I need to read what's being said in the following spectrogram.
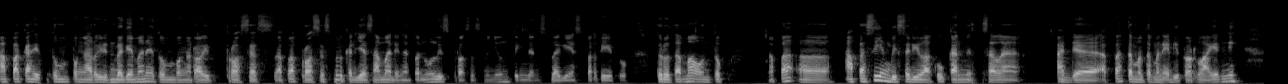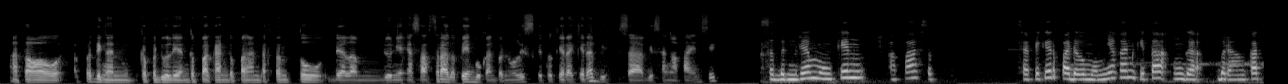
apakah itu mempengaruhi dan bagaimana itu mempengaruhi proses apa proses bekerja sama dengan penulis proses menyunting dan sebagainya seperti itu? Terutama untuk apa uh, apa sih yang bisa dilakukan misalnya ada apa teman-teman editor lain nih atau apa dengan kepedulian kepakan-kepakan tertentu dalam dunia sastra tapi yang bukan penulis gitu kira-kira bisa bisa ngapain sih? Sebenarnya mungkin apa saya pikir pada umumnya kan kita nggak berangkat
